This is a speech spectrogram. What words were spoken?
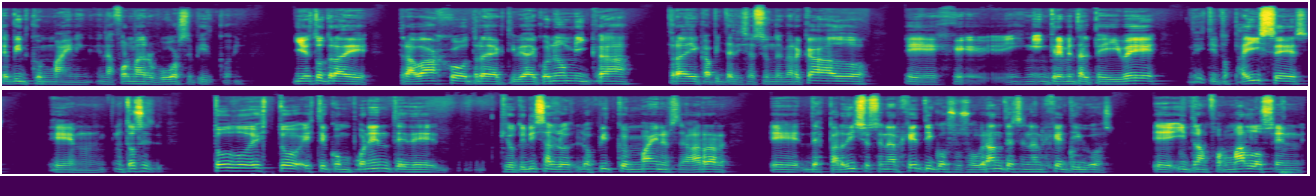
Bitcoin mining, en la forma de rewards de Bitcoin. Y esto trae trabajo, trae actividad económica, trae capitalización de mercado, eh, incrementa el PIB de distintos países. Em, entonces, todo esto, este componente de, que utilizan los Bitcoin miners de agarrar eh, desperdicios energéticos o sobrantes energéticos eh, y transformarlos en,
